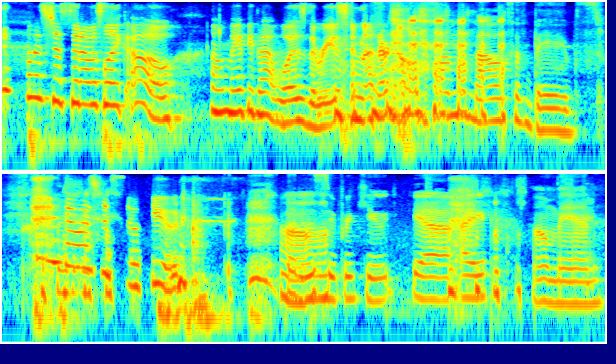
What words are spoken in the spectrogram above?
It was just, and I was like, oh, oh, maybe that was the reason. I don't know. from the mouth of babes. it was just so cute. That is super cute. Yeah, I. oh man,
